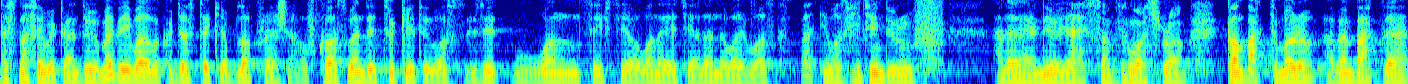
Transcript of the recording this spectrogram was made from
there's nothing we can do. Maybe, well, we could just take your blood pressure. Of course, when they took it, it was, is it 160 or 180? I don't know what it was, but it was hitting the roof. And then I knew, yes, something was wrong. Come back tomorrow. I went back there.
